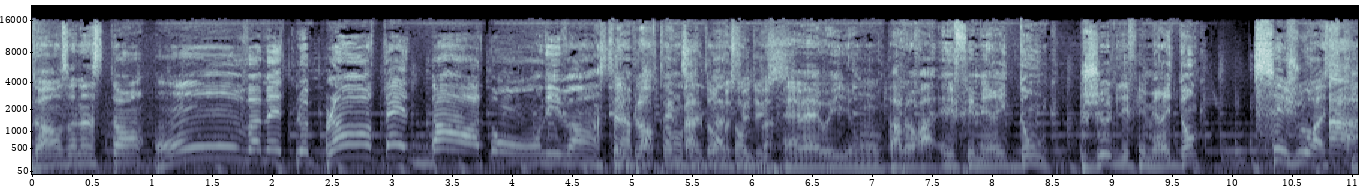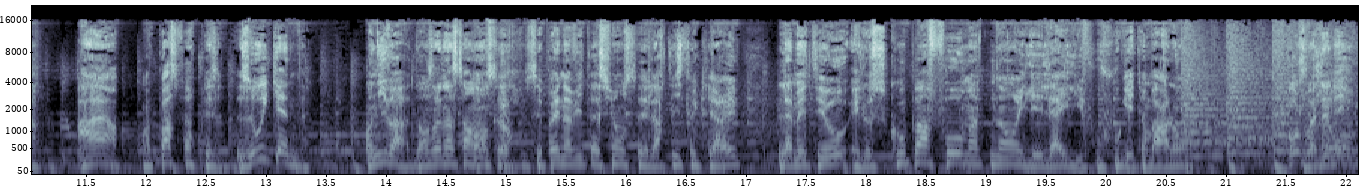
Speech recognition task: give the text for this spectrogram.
Dans un instant, on va mettre le planté de bâton. On y va. C'est le planté de bâton, monsieur Duss. Eh ben oui, on parlera éphéméride. Donc, jeu de l'éphéméride. Donc, séjour à ski. Ah. Ah, on va pas se faire plaisir. The Weeknd. On y va dans un instant. Non, c'est- Encore. c'est pas une invitation, c'est l'artiste qui arrive. La météo et le scoop info maintenant. Il est là, il est foufou, Gaëtan Barallon. Bonjour Bonne année. Jérôme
